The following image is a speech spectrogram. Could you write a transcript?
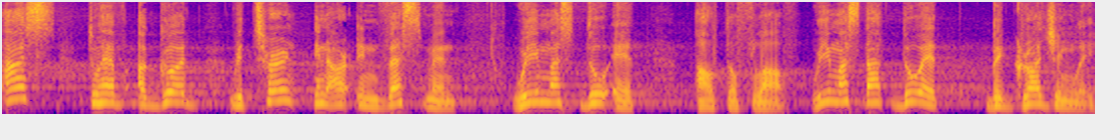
us to have a good return in our investment, we must do it out of love. We must not do it begrudgingly.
